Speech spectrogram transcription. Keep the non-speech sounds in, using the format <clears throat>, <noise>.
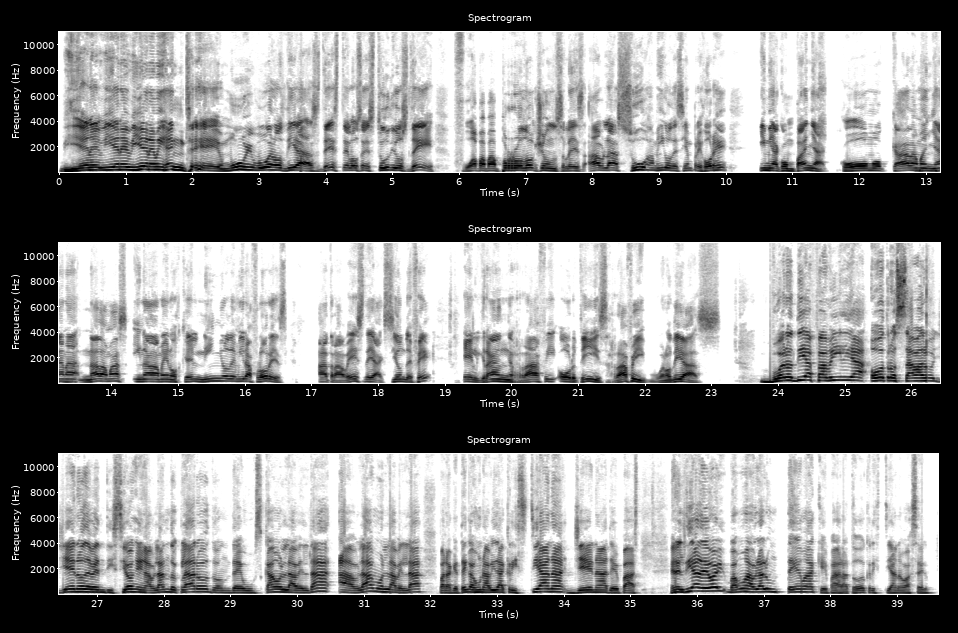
Viene, viene, viene mi gente. Muy buenos días desde los estudios de Fuapapa Productions. Les habla su amigo de siempre Jorge y me acompaña como cada mañana nada más y nada menos que el niño de Miraflores a través de Acción de Fe, el gran Rafi Ortiz. Rafi, buenos días. Buenos días familia, otro sábado lleno de bendición en Hablando Claro, donde buscamos la verdad, hablamos la verdad para que tengas una vida cristiana llena de paz. En el día de hoy vamos a hablar un tema que para todo cristiano va a ser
